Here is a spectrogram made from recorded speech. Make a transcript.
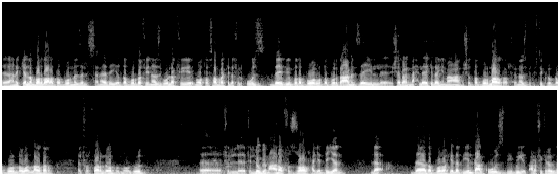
هنتكلم برضه على الدبور نزل السنة دي. الدبور ده في ناس بيقول لك فيه نقطة سمراء كده في الكوز. ده بيبقى دبور والدبور ده عامل زي شبه النحلة كده يا جماعة مش الدبور الأخضر. في ناس بتفتكر الدبور اللي هو الأخضر. الفرفار اللي هو موجود آه، في في اللوبيا معانا وفي الذره والحاجات دي لا ده دبورة كده بيلدع الكوز بيبيض. على فكرة ال-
